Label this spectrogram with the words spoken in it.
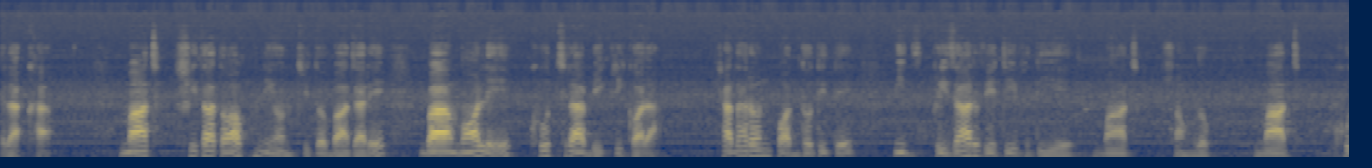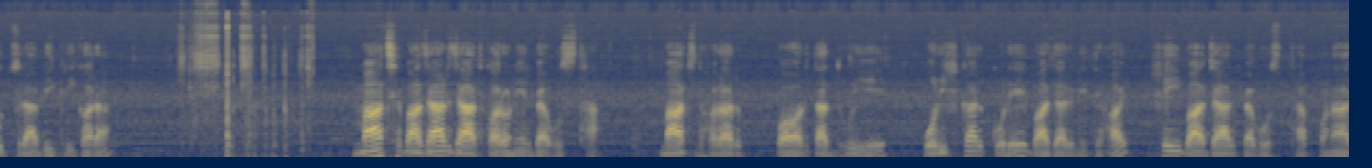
রাখা। মাছ শীতাতপ নিয়ন্ত্রিত বাজারে বা মলে খুচরা বিক্রি করা। সাধারণ পদ্ধতিতে প্রিজারভেটিভ দিয়ে মাছ সংরক্ষ মাছ খুচরা বিক্রি করা। মাছ বাজারজাতকরণের ব্যবস্থা। মাছ ধরার পর তা ধুয়ে পরিষ্কার করে বাজারে নিতে হয়। সেই বাজার ব্যবস্থাপনার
